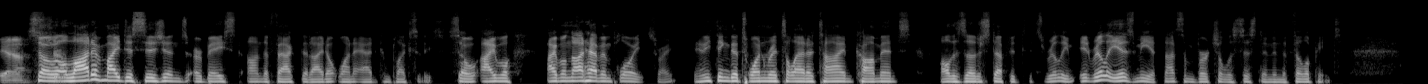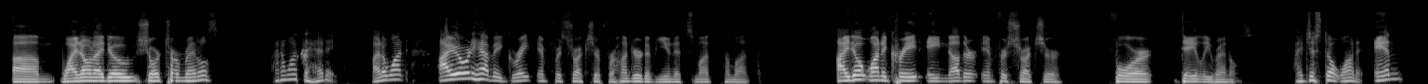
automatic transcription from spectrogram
Yeah. So a lot of my decisions are based on the fact that I don't want to add complexities. So I will I will not have employees, right? Anything that's one rental at a time, comments, all this other stuff. It, it's really it really is me. It's not some virtual assistant in the Philippines. Um, why don't I do short term rentals? I don't want the headache. I don't want. I already have a great infrastructure for hundred of units month to month. I don't want to create another infrastructure for daily rentals. I just don't want it. And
